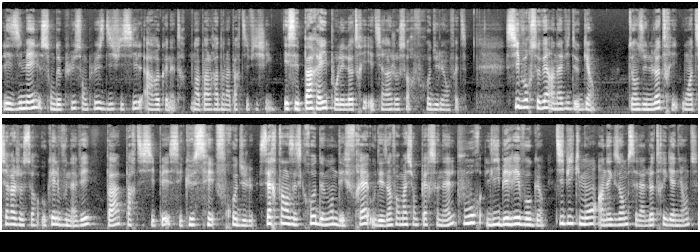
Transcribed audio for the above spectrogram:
les emails sont de plus en plus difficiles à reconnaître. On en parlera dans la partie phishing. Et c'est pareil pour les loteries et tirages au sort frauduleux en fait. Si vous recevez un avis de gain dans une loterie ou un tirage au sort auquel vous n'avez pas participé, c'est que c'est frauduleux. Certains escrocs demandent des frais ou des informations personnelles pour libérer vos gains. Typiquement, un exemple, c'est la loterie gagnante.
